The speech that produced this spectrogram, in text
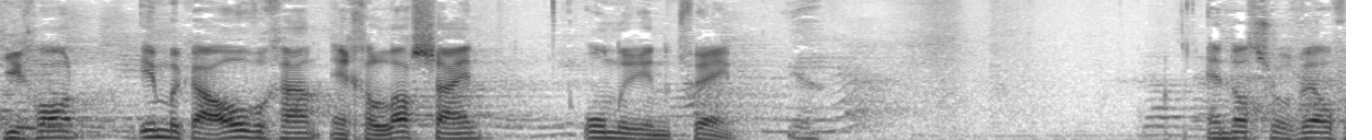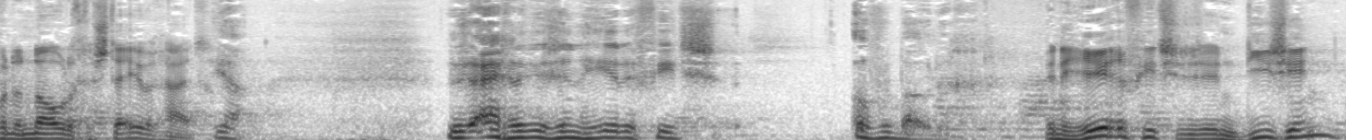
Die gewoon in elkaar overgaan en gelast zijn onder in het frame. Ja. En dat zorgt wel voor de nodige stevigheid. Ja. Dus eigenlijk is een herenfiets overbodig. Een herenfiets is in die zin,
